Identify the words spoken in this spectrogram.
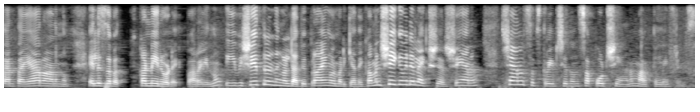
താൻ തയ്യാറാണെന്നും എലിസബത്ത് കണ്ണീരോടെ പറയുന്നു. ഈ വിഷയത്തിൽ നിങ്ങളുടെ അഭിപ്രായങ്ങൾ മടിക്കാതെ കമന്റ് ചെയ്യുക. ലൈക്ക് ഷെയർ ചെയ്യാനും ചാനൽ സബ്സ്ക്രൈബ് ചെയ്തൊന്ന് സപ്പോർട്ട് ചെയ്യാനും മറക്കല്ലേ ഫ്രണ്ട്സ്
